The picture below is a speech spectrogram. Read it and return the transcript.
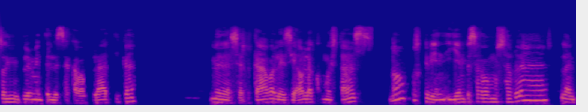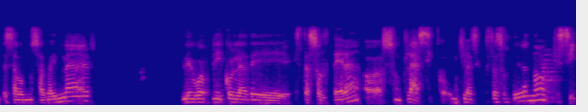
simplemente le sacaba plática, me acercaba, le decía, hola, ¿cómo estás? No, pues qué bien. Y ya empezábamos a hablar, la empezábamos a bailar. Luego aplico la de, ¿está soltera? Oh, es un clásico, un clásico. ¿Está soltera? No, que sí.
